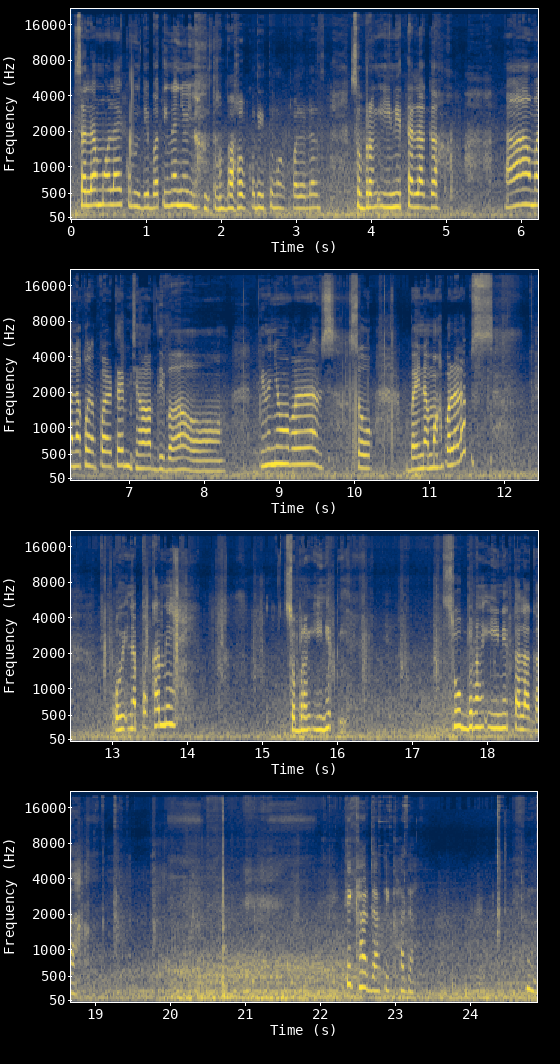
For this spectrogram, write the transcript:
Assalamualaikum. Di ba? Tingnan nyo yung trabaho ko dito mga palalabs. Sobrang init talaga. Ah, man ako ng part-time job, di ba? Oh. Tingnan nyo mga palalabs. So, bye na mga palalabs. Uwi na po kami. Sobrang init eh. Sobrang init talaga. Tikhada, tikhada. Hmm.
